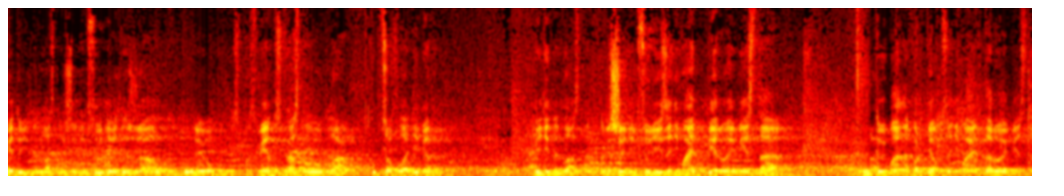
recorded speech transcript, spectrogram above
победу единогласным решением судьи одержал более опытный спортсмен с красного угла Купцов Владимир. Единогласным решением судей занимает первое место. Туйманов Артем занимает второе место.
